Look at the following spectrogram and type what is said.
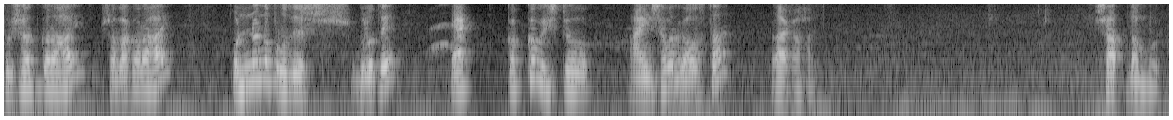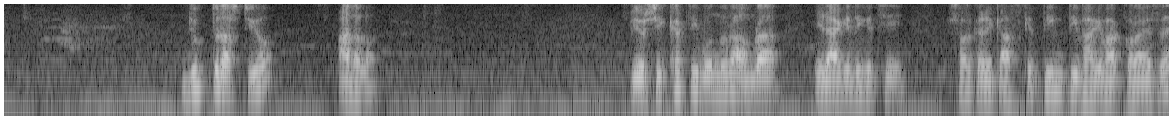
পরিষদ করা হয়, সভা করা হয়। অন্যান্য প্রদেশগুলোতে এক কক্ষ বিশিষ্ট আইনসভার ব্যবস্থা রাখা হয়। সাত নম্বর। যুক্তরাষ্ট্রীয় আদালত। প্রিয় শিক্ষার্থী বন্ধুরা, আমরা এর আগে দেখেছি সরকারের কাজকে তিনটি ভাগে ভাগ করা হয়েছে।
